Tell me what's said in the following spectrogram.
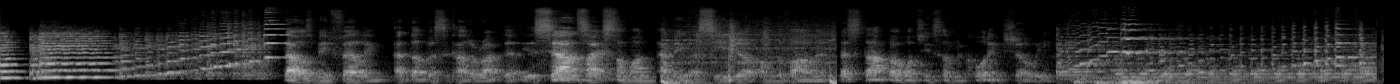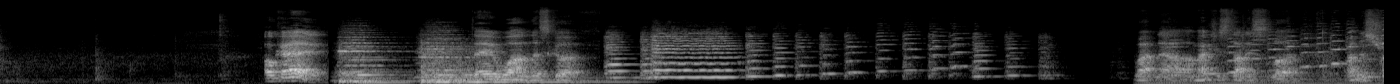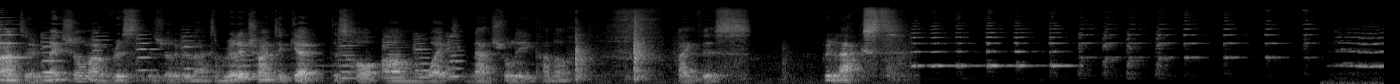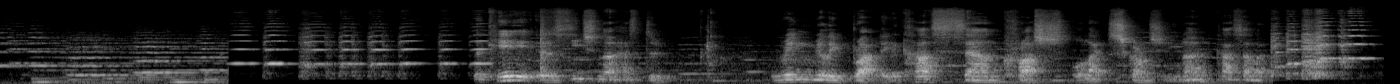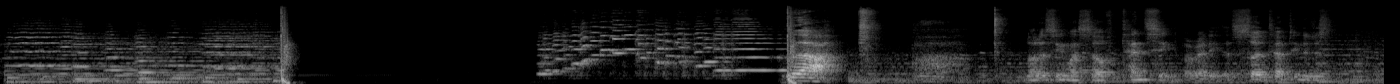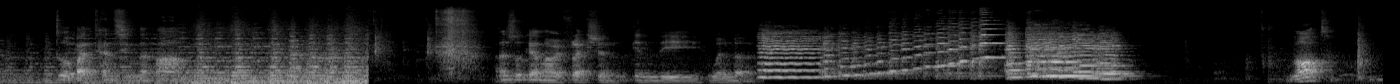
That was me failing at the staccato right there. It sounds like someone having a seizure on the violin. Let's start by watching some recordings, shall we? Okay. Day one, let's go. Right now, I'm actually starting slow. I'm just trying to make sure my wrist is really relaxed. I'm really trying to get this whole arm weight naturally kind of like this. Relaxed. The key is each note has to ring really brightly. It can't sound crushed or like scrunchy, you know? It can't sound like It's so tempting to just do it by tensing the arm. I just look at my reflection in the window. Not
